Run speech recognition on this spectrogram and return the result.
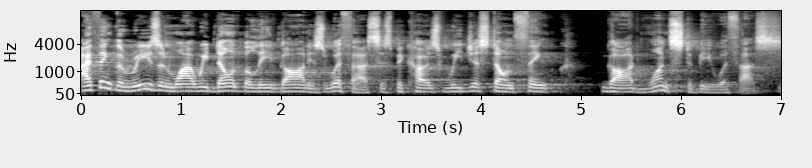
I think the reason why we don't believe God is with us is because we just don't think God wants to be with us.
